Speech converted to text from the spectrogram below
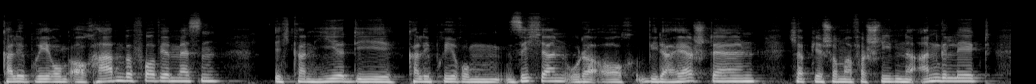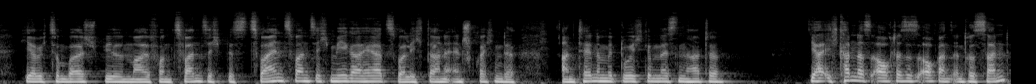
Kalibrierung auch haben, bevor wir messen. Ich kann hier die Kalibrierung sichern oder auch wiederherstellen. Ich habe hier schon mal verschiedene angelegt. Hier habe ich zum Beispiel mal von 20 bis 22 Megahertz, weil ich da eine entsprechende Antenne mit durchgemessen hatte. Ja, ich kann das auch, das ist auch ganz interessant,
